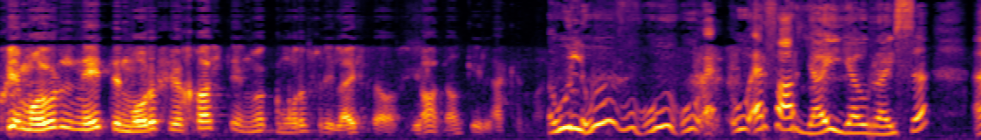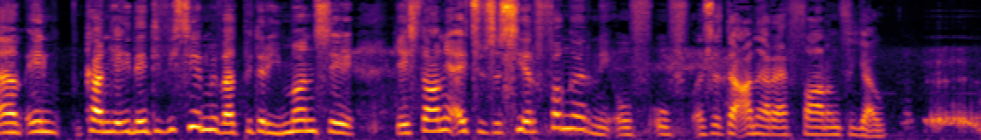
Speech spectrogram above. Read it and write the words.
Goeiemôre net en môre vir jou gaste en ook môre vir die luisteraars. Ja, dankie, lekker man. Hoe hoe hoe hoe, hoe ervaar jy jou reise? Ehm um, en kan jy identifiseer met wat Pieter Human sê? Jy staan nie uit soos 'n seer vinger nie of of is dit 'n ander ervaring vir jou? Uh,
